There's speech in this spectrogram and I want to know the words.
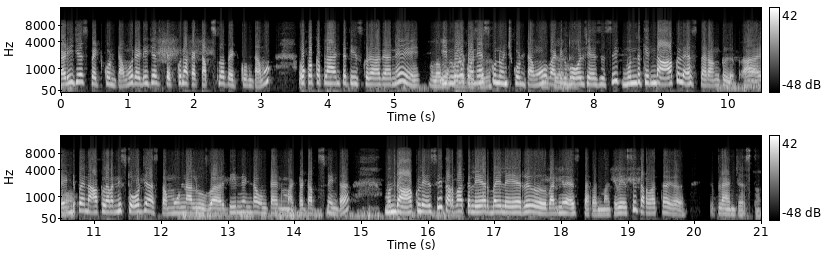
రెడీ చేసి పెట్టుకుంటాము. రెడీ చేసి పెట్టుకుని అక్కడ టబ్స్లో పెట్టుకుంటాము. ఒక్కొక్క ప్లాంట్ తీసుకురాగానే ఇవి కూడా? కొనేసుకుని ఉంచుకుంటాము. వాటికి. హోల్ చేసేసి ముందు కింద ఆకులు వేస్తారు అంకుల్. ఎండిపోయిన ఆకులు అవన్నీ స్టోర్ చేస్తాం. మూడు నాలుగు దీని నిండా ఉంటాయి అనమాట టబ్స్ నిండా. ముందు ఆకులు వేసి తర్వాత లేయర్ బై లేయర్ అవన్నీ వేస్తారు అనమాట వేసి తర్వాత ప్లాన్ చేస్తాం.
